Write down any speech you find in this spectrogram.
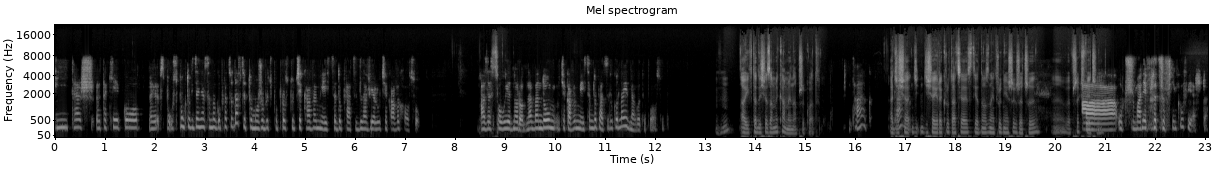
i też e, takiego e, z punktu widzenia samego pracodawcy, to może być po prostu ciekawe miejsce do pracy dla wielu ciekawych osób. A no, zespoły jednorodne będą ciekawym miejscem do pracy tylko dla jednego typu osób. Mhm. A i wtedy się zamykamy na przykład. Tak. A tak? Dzisiaj, dzisiaj rekrutacja jest jedną z najtrudniejszych rzeczy e, we wszechświecie. A utrzymanie pracowników jeszcze.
